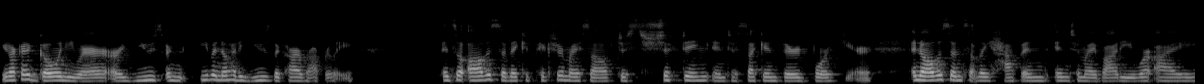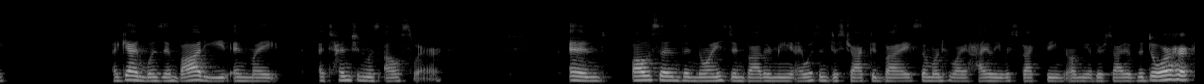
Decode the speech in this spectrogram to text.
you're not going to go anywhere or use or even know how to use the car properly. And so all of a sudden, I could picture myself just shifting into second, third, fourth gear. And all of a sudden, something happened into my body where I, again, was embodied and my attention was elsewhere. And all of a sudden, the noise didn't bother me. I wasn't distracted by someone who I highly respect being on the other side of the door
